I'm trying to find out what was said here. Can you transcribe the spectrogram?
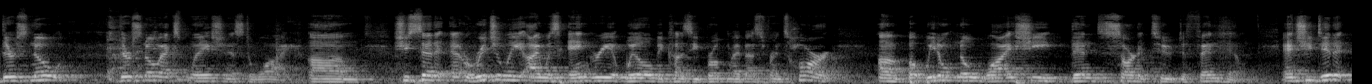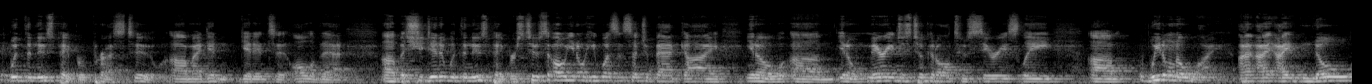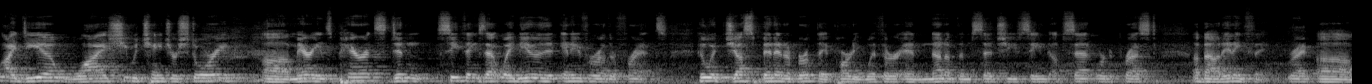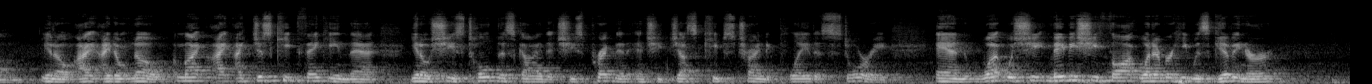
there's no there's no explanation as to why. Um, she said originally I was angry at Will because he broke my best friend's heart, uh, but we don't know why she then started to defend him. And she did it with the newspaper press too. Um, I didn't get into all of that, uh, but she did it with the newspapers too. So, oh, you know, he wasn't such a bad guy. You know, um, you know, Mary just took it all too seriously. Um, we don't know why. I, I, I have no idea why she would change her story. Uh, Marion's parents didn't see things that way. Neither did any of her other friends who had just been at a birthday party with her, and none of them said she seemed upset or depressed about anything. Right. Um, you know, I, I don't know. My, I, I just keep thinking that, you know, she's told this guy that she's pregnant and she just keeps trying to play this story. And what was she, maybe she thought whatever he was giving her.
